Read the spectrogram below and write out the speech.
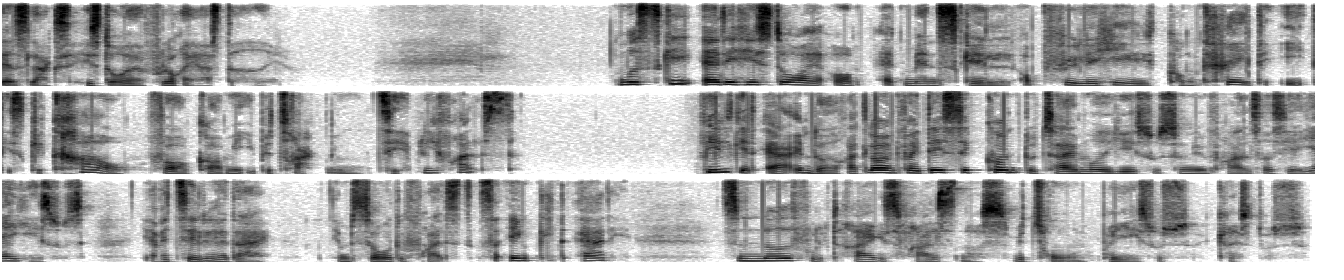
den slags historier florerer stadig. Måske er det historie om, at man skal opfylde helt konkrete etiske krav for at komme i betragtning til at blive frelst. Hvilket er en lodret løgn, for i det sekund, du tager imod Jesus som din frelser og siger, ja Jesus, jeg vil tilhøre dig, jamen så er du frelst. Så enkelt er det. Så nådefuldt rækkes frelsen os ved troen på Jesus Kristus.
